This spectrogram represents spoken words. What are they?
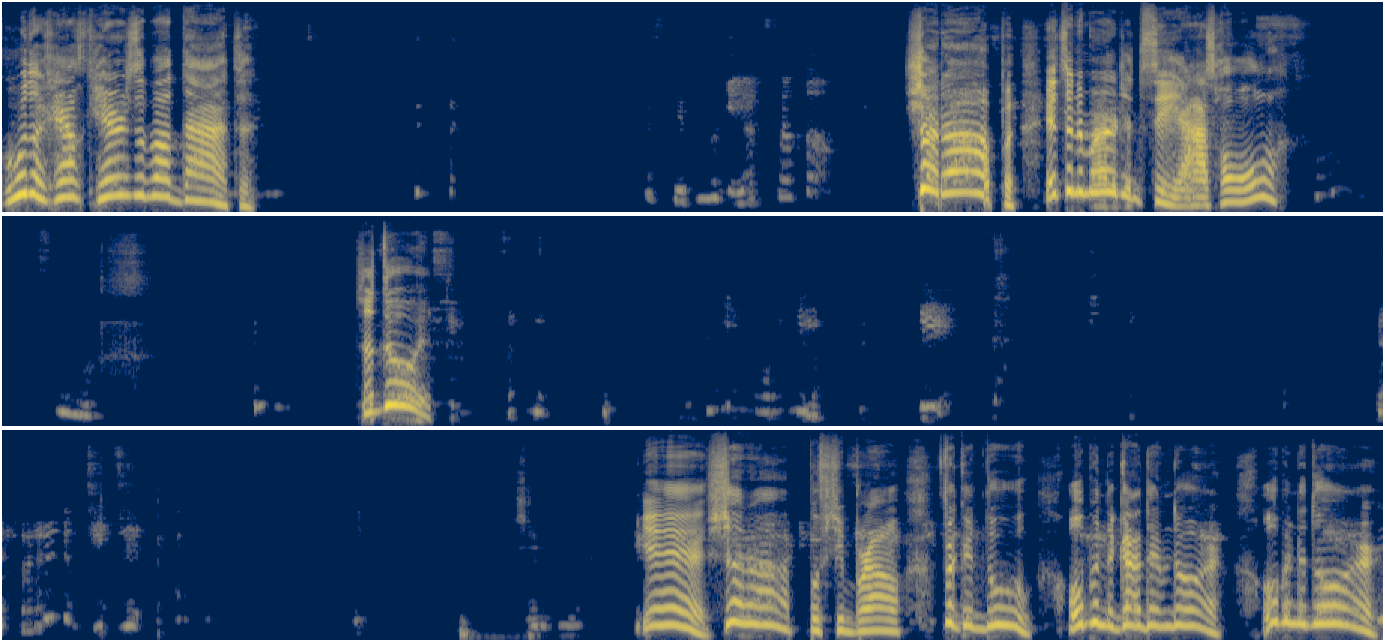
who the hell cares about that? Shut up! It's an emergency, asshole! Just do it! Yeah, shut up, bushy brow. Freaking do. Open the goddamn door. Open the door.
